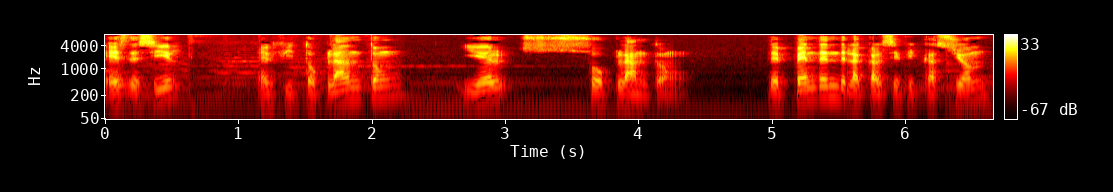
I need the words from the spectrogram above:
es decir, el fitoplancton y el zooplancton. Dependen de la calcificación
